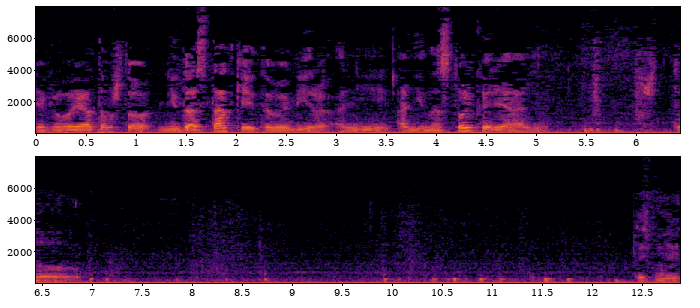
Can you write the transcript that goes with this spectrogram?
Я говорю о том, что недостатки этого мира, они, они настолько реальны, что то есть мы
